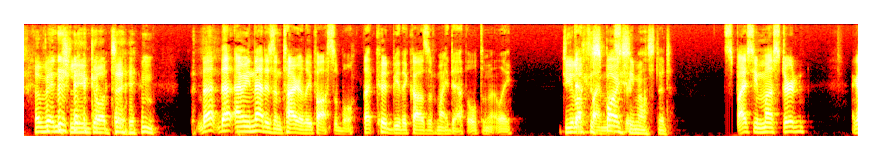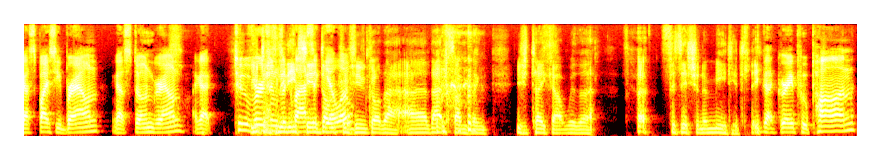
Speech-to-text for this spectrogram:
Eventually, it got to him. That that I mean that is entirely possible. That could be the cause of my death ultimately. Do you Death like by spicy mustard? Spicy mustard. I got spicy brown. I got stone ground. I got two You versions of definitely need to see a classic doctor yellow. if you've got that. Uh, that's something you should take up with a, physician immediately. We've got Grey Poupon.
